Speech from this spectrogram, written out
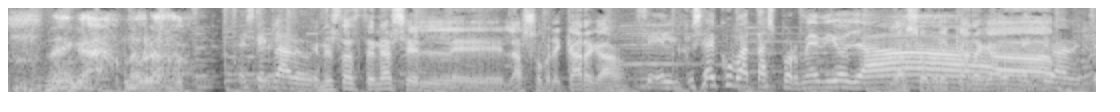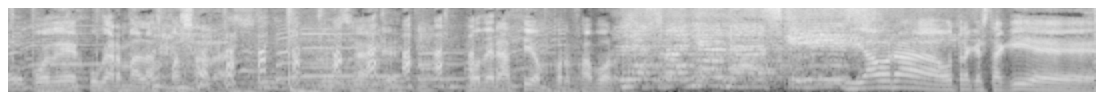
Venga, un abrazo. Es que claro, En esta escena es el, eh, la sobrecarga. si, el- si hay cubatas por medio ya... La sobrecarga puede jugar malas pasadas. O sea que, por favor. Y ahora otra que está aquí es...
